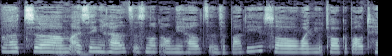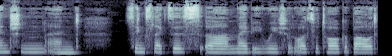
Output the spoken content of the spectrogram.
But um, I think health is not only health in the body. So when you talk about tension and things like this, uh, maybe we should also talk about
